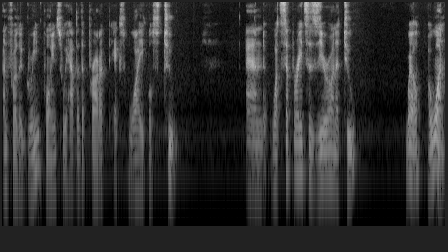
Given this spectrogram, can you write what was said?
And for the green points, we have that the product xy equals 2. And what separates a 0 and a 2? Well, a 1.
